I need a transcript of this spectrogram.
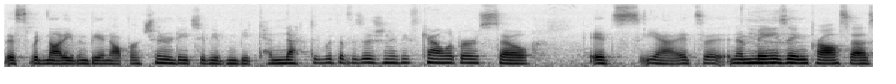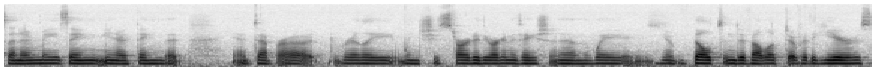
this would not even be an opportunity to even be connected with a physician of these calibers. So it's, yeah, it's a, an amazing process and an amazing, you know, thing that, you know, Deborah really, when she started the organization and the way, you know, built and developed over the years.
